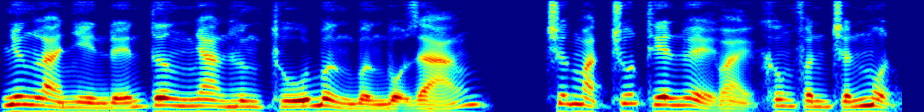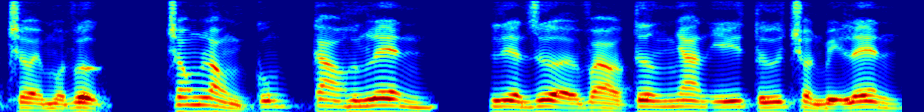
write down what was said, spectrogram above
nhưng là nhìn đến tương nhan hưng thú bừng bừng bộ dáng, trước mặt chút thiên huệ vải không phân chấn một trời một vực, trong lòng cũng cao hứng lên, liền dựa vào tương nhan ý tứ chuẩn bị lên.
